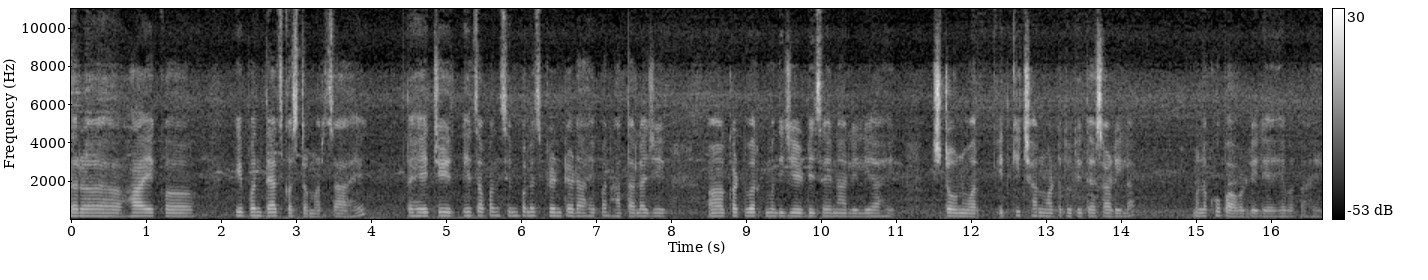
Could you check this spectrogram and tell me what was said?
तर हा एक हे पण त्याच कस्टमरचा आहे. तर ह्याचे ह्याचा पण सिम्पलच प्रिंटेड आहे पण हाताला जे कटवर्कमध्ये जे डिझाईन आलेली आहे स्टोन वर्क इतकी छान वाटत होती त्या साडीला. मला खूप आवडलेली आहे हे बघा हे.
